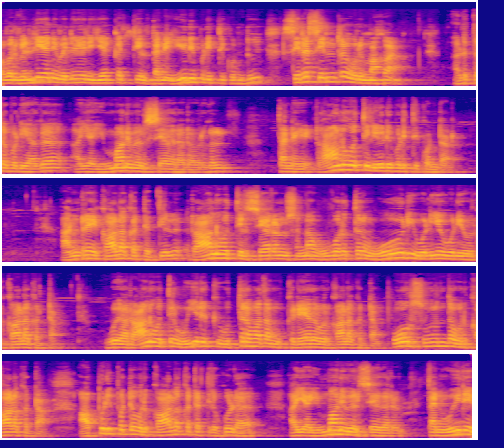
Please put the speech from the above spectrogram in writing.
அவர் வெள்ளையணி வெளியேறி இயக்கத்தில் தன்னை ஈடுபடுத்தி கொண்டு சிறசென்ற ஒரு மகான். அடுத்தபடியாக ஐயா இம்மானுவேல் சேகரர் அவர்கள் தன்னை இராணுவத்தில் ஈடுபடுத்தி கொண்டார். அன்றைய காலகட்டத்தில் இராணுவத்தில் சேரன்னு சொன்னால் ஒவ்வொருத்தரும் ஓடி ஒளிய ஓடிய ஒரு காலகட்டம். இராணுவத்தில் உயிருக்கு உத்தரவாதம் கிடையாத ஒரு காலகட்டம் போர் சூழ்ந்த ஒரு காலகட்டம். அப்படிப்பட்ட ஒரு காலகட்டத்தில் கூட ஐயா இம்மானுவேல் சேகரன் தன் உயிரை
